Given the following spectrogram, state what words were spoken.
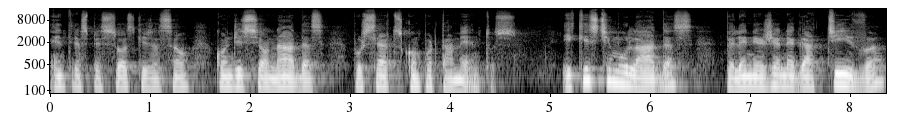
entre as pessoas que já são condicionadas por certos comportamentos e que, estimuladas pela energia negativa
